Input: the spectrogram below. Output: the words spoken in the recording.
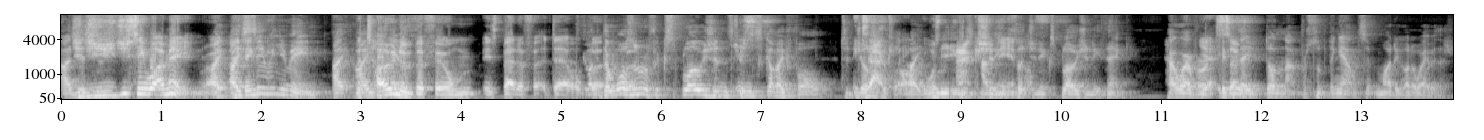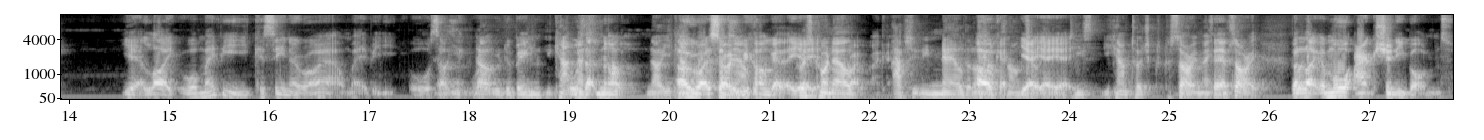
I, Did this you, did you see what I mean? I, Right? I, see what you mean. I, the I, tone yes. of the film is better for Adele. God, But, there wasn't enough explosions just- in Skyfall to Exactly. justify It wasn't Muse having actiony such an explosiony thing. However, Yeah, if so- they'd done that for something else, it might have got away with it. Yeah, like well, maybe Casino Royale, maybe or something. no, where it would have been. You can't. Was that not? No, no, you can't. Oh right, sorry, we can't get there. Yeah, Chris yeah, Cornell right, absolutely nailed it on Oh, that okay. song. Yeah, so yeah, yeah. He's, you can't touch. Sorry, mate. Fair I'm point. But like a more actiony Bond.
